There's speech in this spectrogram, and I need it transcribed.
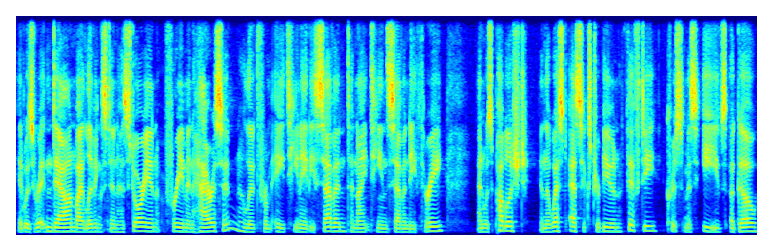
It was written down by Livingston historian Freeman Harrison, who lived from 1887 to 1973, and was published in the West Essex Tribune 50 Christmas Eves ago.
